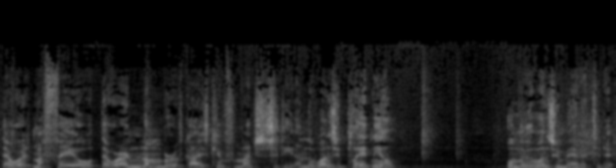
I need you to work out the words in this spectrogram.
There were Maffeo. There were a number of guys came from Manchester City, and the ones who played Neil, only the ones who merited it.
